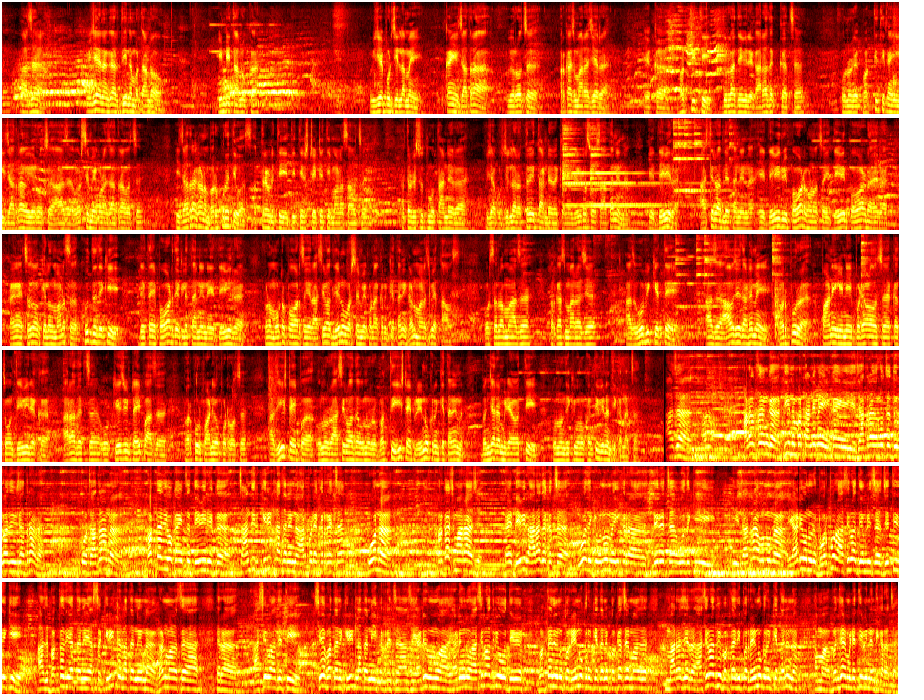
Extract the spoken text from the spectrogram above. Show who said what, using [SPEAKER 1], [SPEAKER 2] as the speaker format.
[SPEAKER 1] आज Vijayanagar the number तांडव इंडी तालुका विजयपुर जिला में कई जात्रा विरोच प्रकाश महाराजर एक भक्ति थी दुर्गा देवी एक आराधक छ उन्होंने एक भक्ति थी कहीं जात्रा विरोच आज वर्ष में कोणा जात्रा वच ಈ ಜಾತ್ರಾ ಕಾಣ ಭರ್ಪೂರ್ ಐತಿ ವಸ್ ಹತ್ರ ಹಿಡಿತಿ ದಿತ್ತಿನ ಸ್ಟೇಟ್ ಐತಿ ಮಾನಸ ಅವಚ್ಚ ಹತ್ರ ಹಿಡಿ ಸುತ್ತಮುತ್ತ ತಾಂಡ್ಯಾರ ಬಿಜಾಪುರ ಜಿಲ್ಲಾ ರತ್ನಿ ತಾಂಡೇರ ಕೆಲ ಲೀಡರ್ಸೋ ಸಾತನೇನ ಈ ದೇವಿರ ಆಶೀರ್ವಾದ ಲೇತಾನೇನ ಈ ದೇವಿರ್ ಬಿ ಪವಾಡ್ ಹೊಣಸ, ಈ ದೇವಿರ್ ಪವಾಡ ಕಂಗೆ ಕೆಲವೊಂದು ಮನಸ್ಸು ಖುದ್ದು ದೇಕಿ ದೇಕ್ತಾ, ಈ ಪವಾಡ್ ದೇಕ್ಲೇತಾನೇನ ಈ ದೇವಿರ ಕೊಣ ಮೋಟೋ ಪವಾರ್ ಸಹ ಇರ ಆಶೀರ್ವಾದ ಏನು ವರ್ಷ ಮೇ ಕೊಣಾಕನ ಕೇತಾನೆ ಗಣ್ ಮಾಡಿಸ್ ಬಿ ಅತ್ತಾವಸ್ और सर हम आज प्रकाश महाराज आज वो आज आवजे दाडे में भरपूर पाणी घेणे पड्याळाचं का चोन देवी रेक आराधकचं वो केजून टाईप आज भरपूर पाणी पडरोचं आज ಈಸ್ ಟೈಪ್ ಒಂದೂರು ಆಶೀರ್ವಾದ ಒಂದೂರು ಭಕ್ತಿ ಈಸ್ ಟೈಪ್ ರೇಣುಕರನ್ केताने बंजारा मीडियावरती ಒಂದೊಂದಕ್ಕೆ ಒಂದೊಂದಂತಿ विनंती करण्याचा आज हडल संघ तीन नंबर तांडे में काही जात्रा रोज दुर्गा देवी जात्रा ना तो जात्रा ना भक्त दिव काहीच देवी रेक चांदीर किरीटला जाणे अर्पण करायचं कोण प्रकाश महाराज काही देवीर आराधकचं ಓದಕ್ಕೆ ಒಂದೊಂದು ಈ ಕರ ದೇರೆಚ್ಚ ಓದಕ್ಕೆ ಈ ಜಾತ್ರಾ ಒಂದೊಂದು ಯಾಡಿ ಒಂದೊಂದು भरपूर आशीर्वाद देमलीचं जेती देखी आज भक्त दियाताने असं किरीट लाताने घण माणस यार आशीर्वाद येते शेफ हाताने किरीट लाताने करायचं आज याडीवरून याडीवरून आशीर्वाद बी होते भक्ता देऊन पर रेणुकरण केताने प्रकाश महाराज आशीर्वाद बी भक्ता दी पर रेणुकरण केताने ना आम्हा बंजार मीडियाती विनंती करायचा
